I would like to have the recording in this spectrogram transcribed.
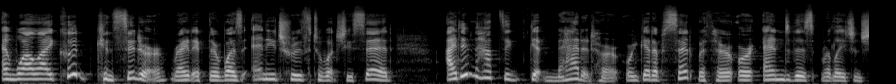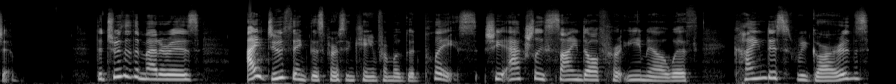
And while I could consider, right, if there was any truth to what she said, I didn't have to get mad at her or get upset with her or end this relationship. The truth of the matter is, I do think this person came from a good place. She actually signed off her email with kindest regards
